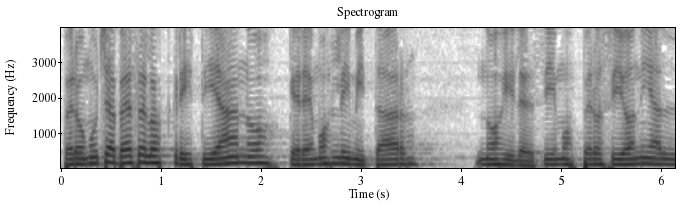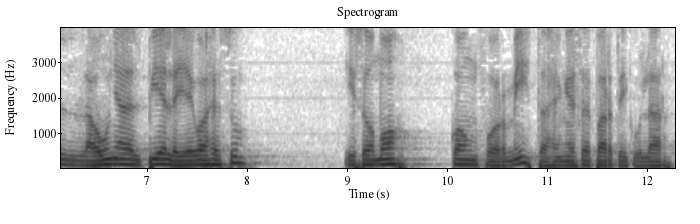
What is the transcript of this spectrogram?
Pero muchas veces los cristianos queremos limitar nos y le decimos, pero si yo ni a la uña del pie le llego a Jesús. Y somos conformistas en ese particular.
